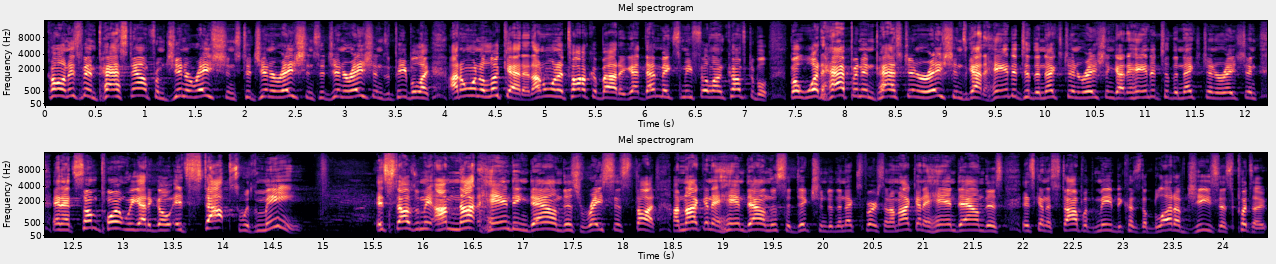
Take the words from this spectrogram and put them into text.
Come on, it's been passed down from generations to generations to generations, and people like, I don't want to look at it. I don't want to talk about it. That makes me feel uncomfortable. But what happened in past generations got handed to the next generation, got handed to the next generation, and at some point we got to go, it stops with me. It stops with me. I'm not handing down this racist thought. I'm not going to hand down this addiction to the next person. I'm not going to hand down this. It's going to stop with me because the blood of Jesus puts a,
